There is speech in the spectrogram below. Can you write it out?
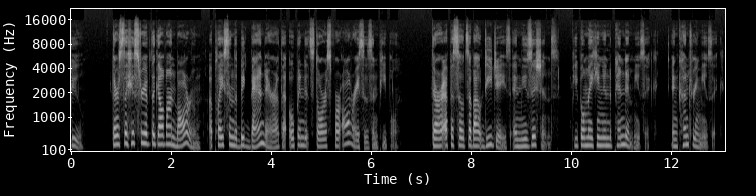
II. There's the history of the Galvan Ballroom, a place in the big band era that opened its doors for all races and people. There are episodes about DJs and musicians, people making independent music, and country music.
